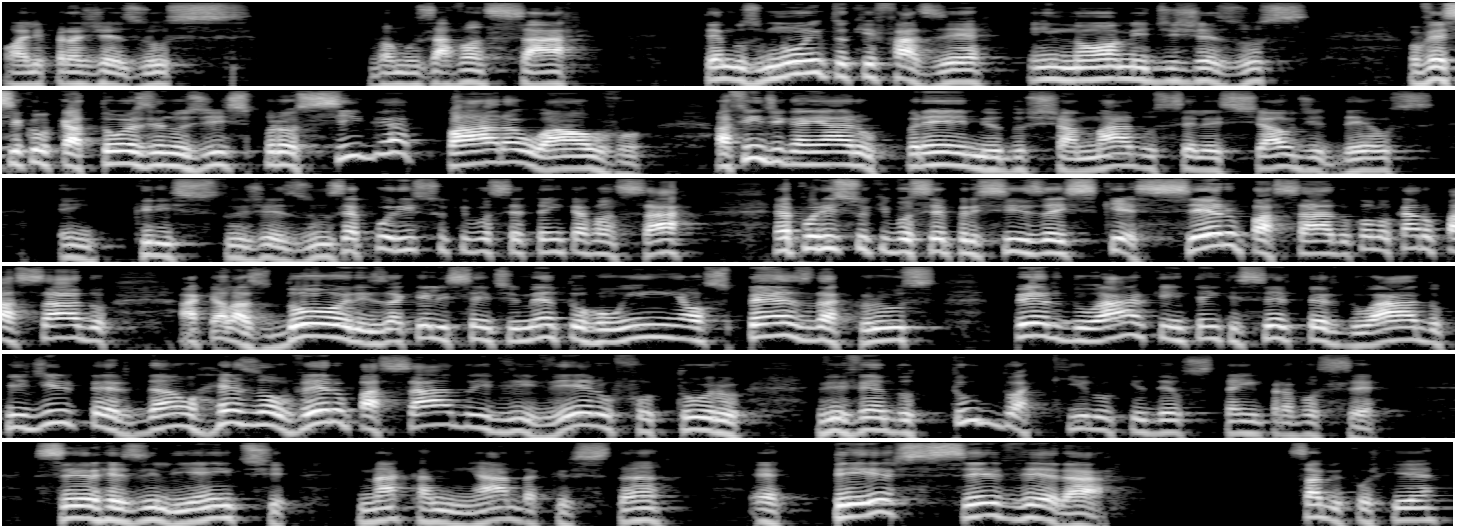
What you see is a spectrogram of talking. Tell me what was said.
Olhe para Jesus. Vamos avançar. Temos muito que fazer em nome de Jesus. O versículo 14 nos diz: prossiga para o alvo, a fim de ganhar o prêmio do chamado celestial de Deus em Cristo Jesus. É por isso que você tem que avançar. É por isso que você precisa esquecer o passado, colocar o passado, aquelas dores, aquele sentimento ruim aos pés da cruz, perdoar quem tem que ser perdoado, pedir perdão, resolver o passado e viver o futuro, vivendo tudo aquilo que Deus tem para você. Ser resiliente na caminhada cristã é perseverar. Sabe por quê?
